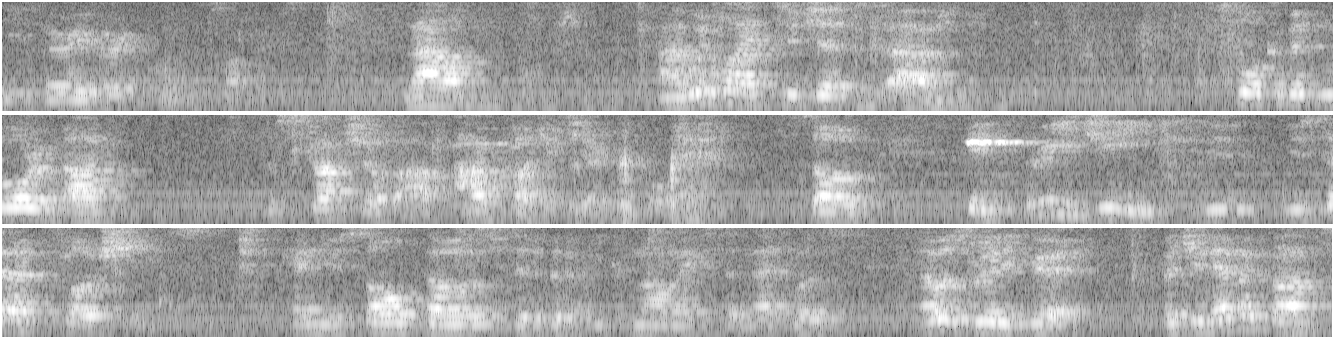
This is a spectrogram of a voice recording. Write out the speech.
these very, very important topics. Now, I would like to just um, talk a bit more about the structure of our, our project here in 4 So in 3G, you, you set up flow sheets and you solved those, you did a bit of economics and that was, that was really good. But you never got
